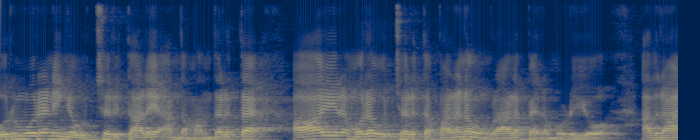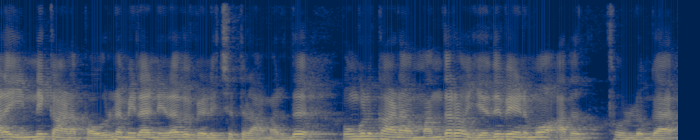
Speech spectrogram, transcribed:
ஒரு முறை நீங்கள் உச்சரித்தாலே அந்த மந்திரத்தை ஆயிரம் முறை உச்சரித்த பலனை உங்களால் பெற முடியும். அதனால் இன்னைக்கான பௌர்ணமியில் நிலவு வெளிச்சத்தில் அமர்ந்து உங்களுக்கான மந்திரம் எது வேணுமோ அதை சொல்லுங்கள்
